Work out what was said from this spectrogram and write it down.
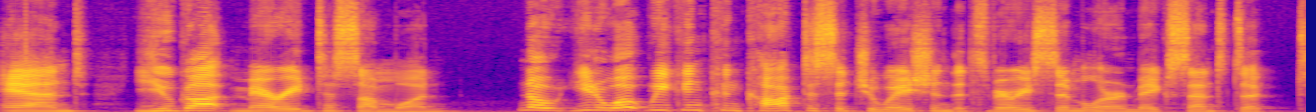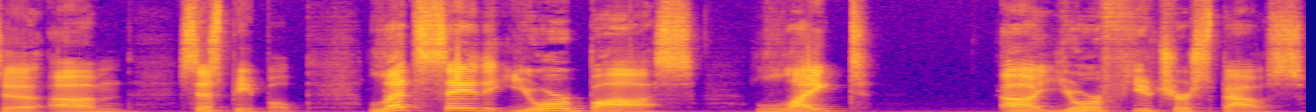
and you got married to someone no, you know what? We can concoct a situation that's very similar and makes sense to, to um, cis people. Let's say that your boss liked uh, your future spouse,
